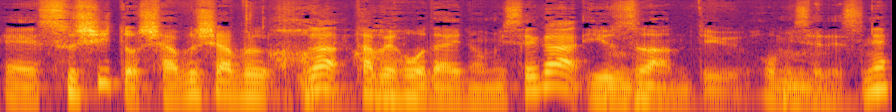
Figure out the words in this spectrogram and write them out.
えー、寿司としゃぶしゃぶが食べ放題のお店がユズアンっていうお店ですね。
